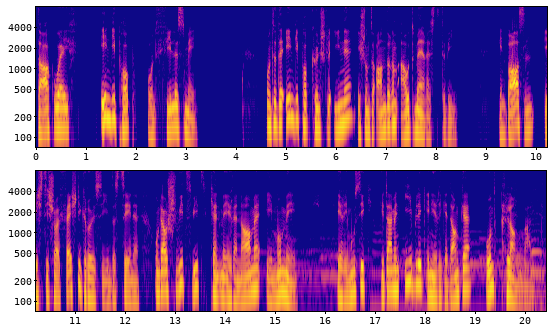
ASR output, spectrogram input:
Darkwave, Indie-Pop und vieles mehr. Unter den Indie-Pop-KünstlerInnen ist unter anderem auch Merest dabei. In Basel ist sie schon eine feste Größe in der Szene und auch schweizweit kennt man ihren Namen immer mehr. Ihre Musik gibt einem einen Einblick in ihre Gedanken und Klangwelt.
